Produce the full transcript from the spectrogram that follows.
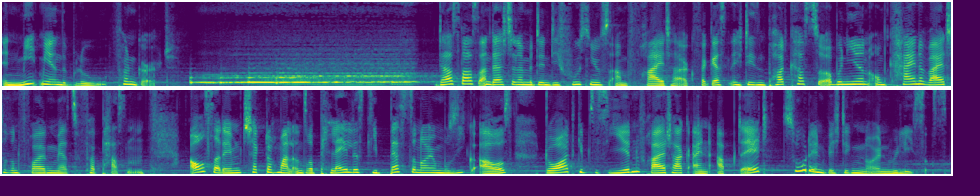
In Meet Me in the Blue von Gerd. Das war's an der Stelle mit den Diffus News am Freitag. Vergesst nicht, diesen Podcast zu abonnieren, um keine weiteren Folgen mehr zu verpassen. Außerdem checkt doch mal unsere Playlist Die beste neue Musik aus. Dort gibt es jeden Freitag ein Update zu den wichtigen neuen Releases.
